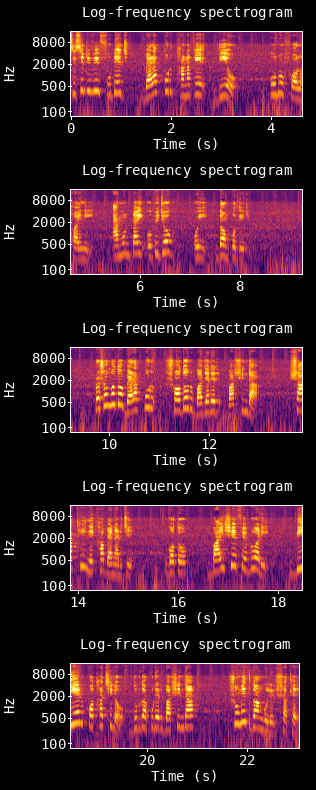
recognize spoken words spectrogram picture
সিসিটিভি ফুটেজ ব্যারাকপুর থানাকে দিয়েও কোনো ফল হয়নি। এমনটাই অভিযোগ ওই দম্পতির। প্রসঙ্গত ব্যারাকপুর সদর বাজারের বাসিন্দা সাথী লেখা ব্যানার্জি, গত বাইশে ফেব্রুয়ারি বিয়ের কথা ছিল দুর্গাপুরের বাসিন্দা সুমিত গাঙ্গুলির সাথে।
